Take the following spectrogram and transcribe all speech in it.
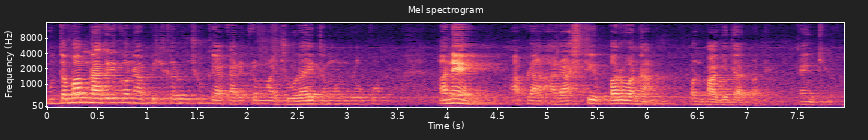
હું તમામ નાગરિકોને અપીલ કરું છું કે આ કાર્યક્રમમાં જોડાય તમામ લોકો અને આપણા આ રાષ્ટ્રીય પર્વના પણ ભાગીદાર બને. થેન્ક યુ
